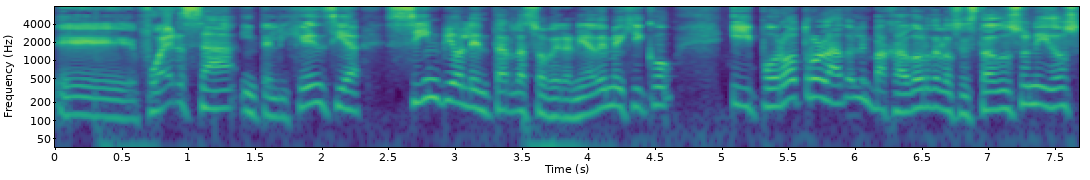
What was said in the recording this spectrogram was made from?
eh, fuerza, inteligencia, sin violentar la soberanía de México, y por otro lado el embajador de los Estados Unidos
